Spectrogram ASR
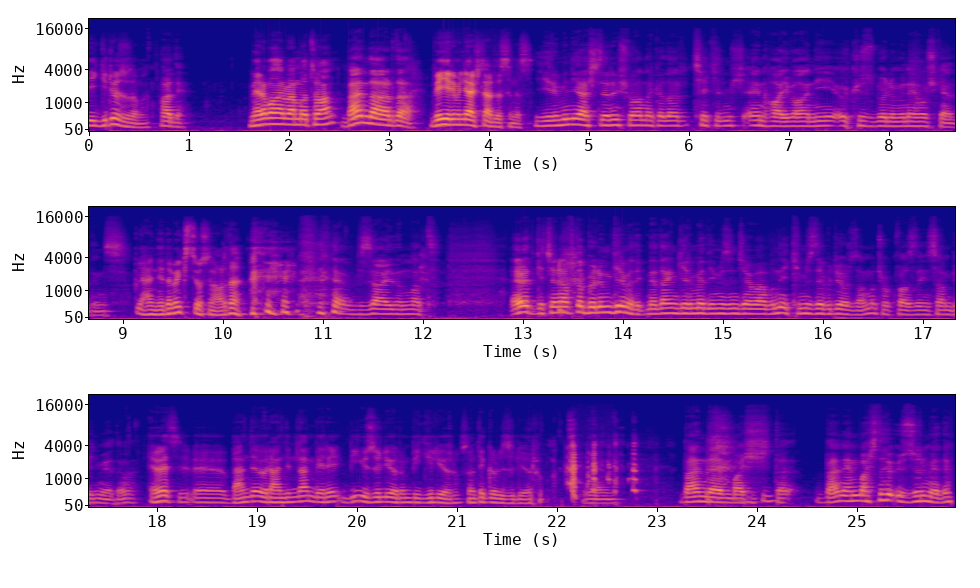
İyi giriyoruz o zaman. Hadi. Merhabalar ben Batuhan Ben de Arda. ve 20'li yaşlardasınız. 20'li yaşların şu ana kadar çekilmiş en hayvani öküz bölümüne hoş geldiniz. Yani ne demek istiyorsun Arda? Bizi aydınlat. Evet geçen hafta bölüm girmedik. Neden girmediğimizin cevabını ikimiz de biliyoruz ama çok fazla insan bilmiyor değil mi? evet e, ben de öğrendiğimden beri bir üzülüyorum bir gülüyorum. Sonra tekrar üzülüyorum. Yani ben de en başta ben en başta üzülmedim.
